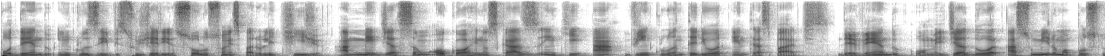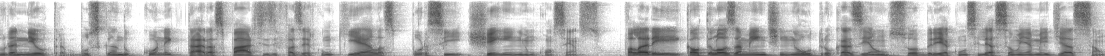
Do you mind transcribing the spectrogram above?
podendo inclusive sugerir soluções para o litígio, a mediação ocorre nos casos em que há vínculo anterior entre as partes, devendo o mediador assumir uma postura neutra, buscando conectar as partes e fazer com que elas, por si, cheguem em um consenso. Falarei cautelosamente em outra ocasião sobre a conciliação e a mediação.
